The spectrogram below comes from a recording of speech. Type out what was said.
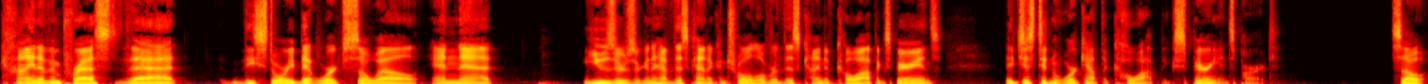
kind of impressed that the story bit worked so well and that users are going to have this kind of control over this kind of co-op experience. They just didn't work out the co-op experience part. So,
